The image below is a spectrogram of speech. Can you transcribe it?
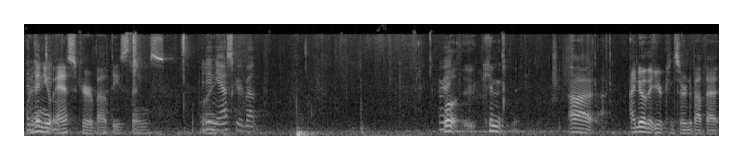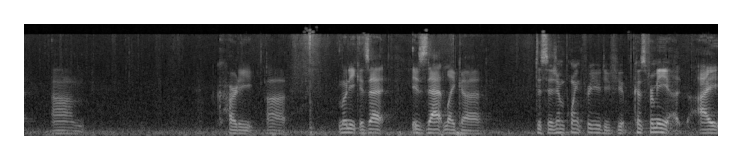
Why and that didn't you ask her about these things? I didn't Like- ask her about. All right. well, can, uh, I know that you're concerned about that, um, Cardi, uh, Monique, is that, is that like a decision point for you? Do you feel, because for me, I- I,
